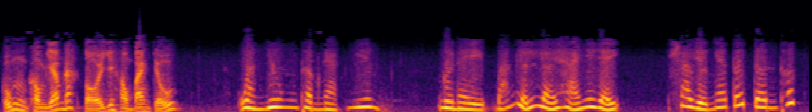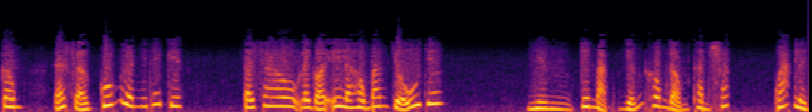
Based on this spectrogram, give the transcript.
cũng không dám đắc tội với Hồng ban chủ. Hoàng Dung thầm ngạc nhiên, người này bán lĩnh lợi hại như vậy, sao vừa nghe tới tên thất công đã sợ cuốn lên như thế kia? Tại sao lại gọi y là Hồng ban chủ chứ? Nhưng trên mặt vẫn không động thanh sắc, quát lên.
